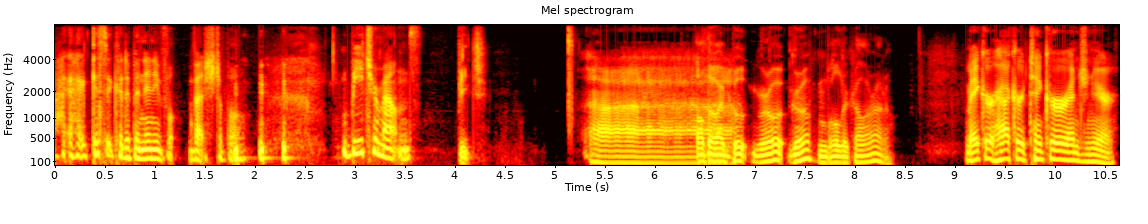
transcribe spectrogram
I guess it could have been any vegetable. Beach or mountains? Beach. Uh, Although I bu- grew, grew up in Boulder, Colorado. maker, hacker, tinker, engineer.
